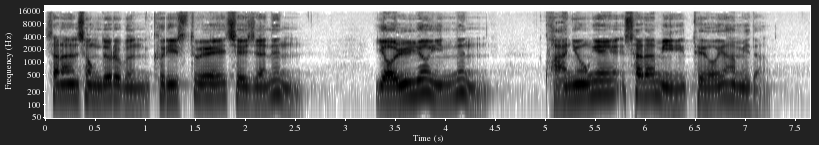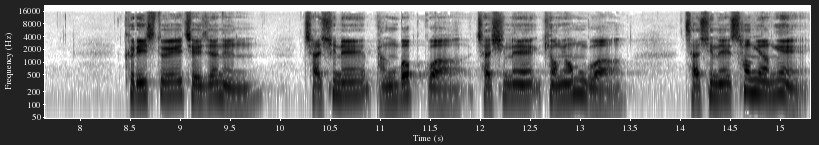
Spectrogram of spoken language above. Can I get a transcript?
사랑하는 성도 여러분, 그리스도의 제자는 열려 있는 관용의 사람이 되어야 합니다. 그리스도의 제자는 자신의 방법과 자신의 경험과 자신의 성향에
